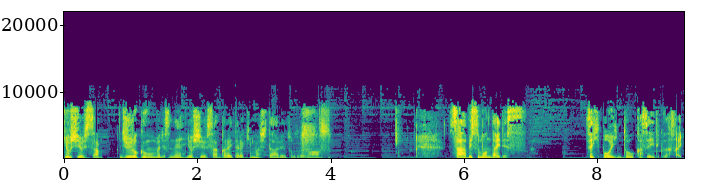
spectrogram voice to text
よしよしさん。16問目ですね。よしよしさんからいただきました。ありがとうございます。サービス問題です。ぜひポイントを稼いでください。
